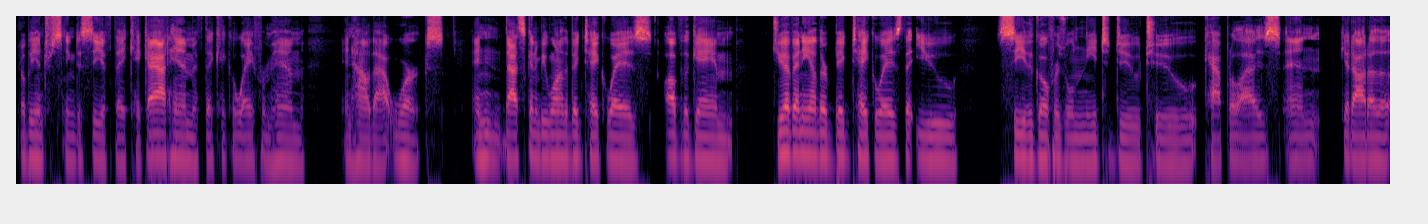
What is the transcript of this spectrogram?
it'll be interesting to see if they kick at him, if they kick away from him, and how that works. And that's going to be one of the big takeaways of the game. Do you have any other big takeaways that you see the Gophers will need to do to capitalize and get out of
